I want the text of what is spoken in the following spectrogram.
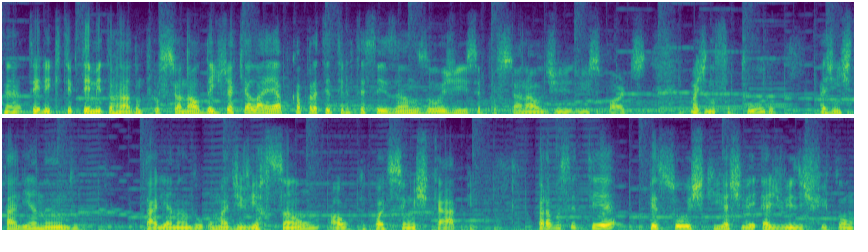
Né? Teria que ter, ter, me tornado um profissional desde aquela época para ter 36 anos hoje e ser profissional de, de esportes. Mas no futuro, a gente está alienando. Está alienando uma diversão, algo que pode ser um escape, para você ter pessoas que às, vezes ficam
